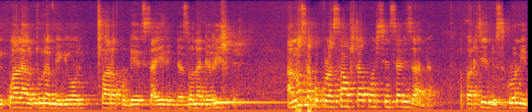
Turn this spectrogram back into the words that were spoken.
e qual é a altura melhor para poder sair da zona de risco. A nossa população está consciencializada. A partir do ciclone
